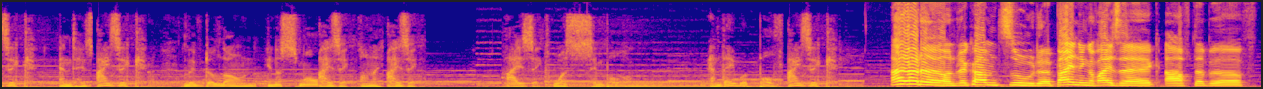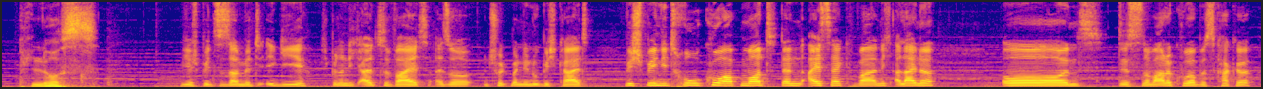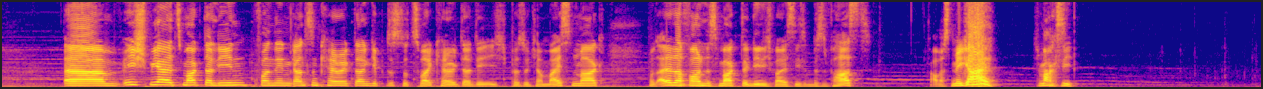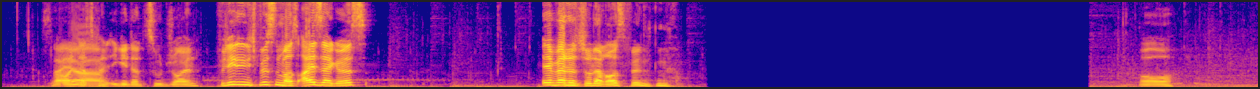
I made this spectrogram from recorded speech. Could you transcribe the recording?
Isaac and his Isaac lived alone in a small Isaac on a Isaac. Isaac was simple, and they were both Isaac. Hi Leute und willkommen zu The Binding of Isaac Afterbirth Plus. Wir spielen zusammen mit Iggy. Ich bin noch nicht allzu weit, also entschuldigt meine Noobigkeit. Wir spielen die True Koop Mod, denn Isaac war nicht alleine. Und das normale Koop ist kacke. Ähm, ich spiele als Magdalene. Von den ganzen Charakteren gibt es so zwei Charakter, die ich persönlich am meisten mag. Und eine davon ist Magdalene. Ich weiß, sie ist ein bisschen fast. Aber ist mir egal. Ich mag sie. So, Naja. und jetzt kann Iggy dazu joinen. Für die, die nicht wissen, was Isaac ist, ihr werdet schon herausfinden. Oh.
